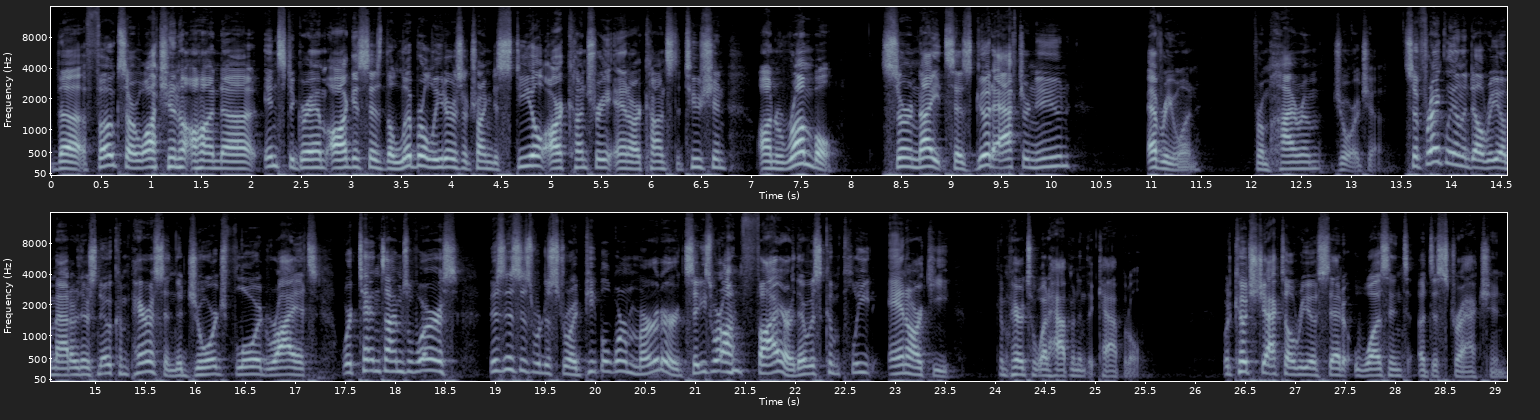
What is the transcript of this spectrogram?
the folks are watching on uh, Instagram. August says the liberal leaders are trying to steal our country and our Constitution. On Rumble, Sir Knight says, Good afternoon, everyone from Hiram, Georgia. So, frankly, on the Del Rio matter, there's no comparison. The George Floyd riots were 10 times worse. Businesses were destroyed, people were murdered, cities were on fire. There was complete anarchy compared to what happened at the Capitol. What Coach Jack Del Rio said wasn't a distraction.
